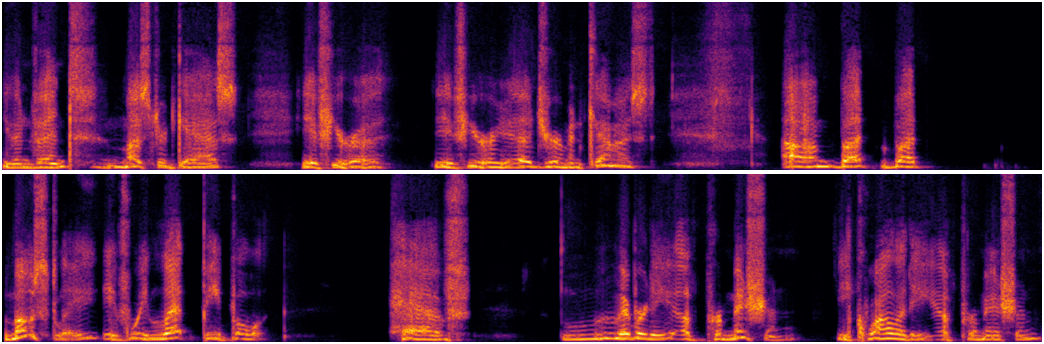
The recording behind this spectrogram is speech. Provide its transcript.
You invent mustard gas if you're a if you're a German chemist, um, but but mostly if we let people have liberty of permission, equality of permission,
